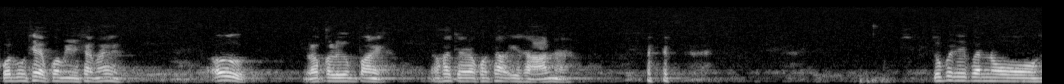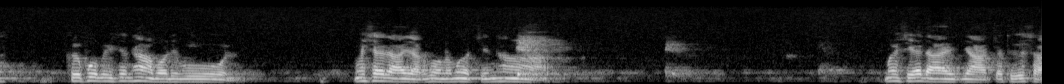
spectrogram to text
คนกรุงเทพก็มีใช่ไหมเออ เราก็ลืมไปเราเข้าใจว่าคนภาคอีสานนะสุปฏิปนโน คือผู้มีส้นห้าบริบูรณ์ ไม่ใช่รายอยากล่วงละเมิดชิ้นห้า ไม่เสียดายอยากจะถือศา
